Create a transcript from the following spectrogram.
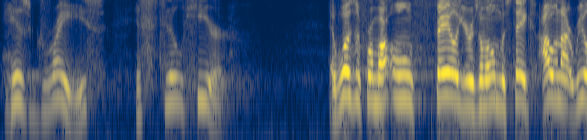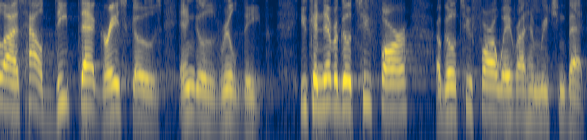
His grace is still here. It wasn't from our own failures, our own mistakes. I will not realize how deep that grace goes, and goes real deep. You can never go too far or go too far away without Him reaching back.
